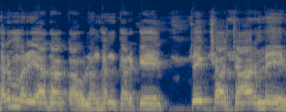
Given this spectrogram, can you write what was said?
धर्म मर्यादा का उल्लंघन करके स्वेच्छाचार में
